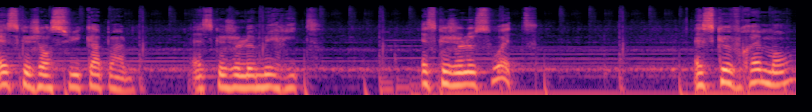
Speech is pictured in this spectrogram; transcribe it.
est-ce que j'en suis capable? Est-ce que je le mérite? Est-ce que je le souhaite? Est-ce que vraiment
